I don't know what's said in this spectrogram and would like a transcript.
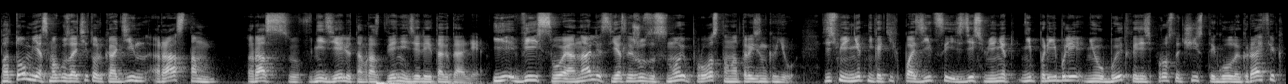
Потом я смогу зайти только один раз там раз в неделю, там раз в две недели и так далее. И весь свой анализ я слежу за ценой просто на TradingView. Здесь у меня нет никаких позиций, здесь у меня нет ни прибыли, ни убытка, здесь просто чистый голый график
